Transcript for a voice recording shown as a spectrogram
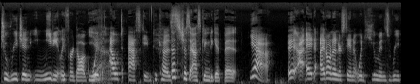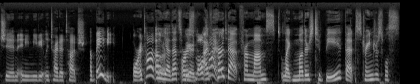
to reach in immediately for a dog Yeah. without asking because that's just asking to get bit. yeah. It, I, I don't understand it when humans reach in and immediately try to touch a baby or a toddler. Oh yeah, that's or A weird. small I've child. heard that from moms, like mothers to be, that strangers will s-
